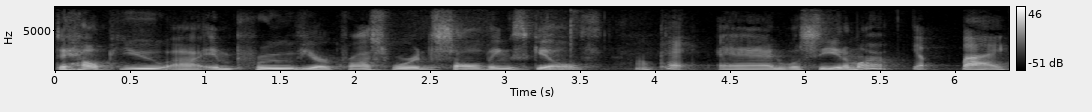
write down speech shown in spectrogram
to help you uh, improve your crossword solving skills. Okay. And we'll see you tomorrow. Yep. Bye.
